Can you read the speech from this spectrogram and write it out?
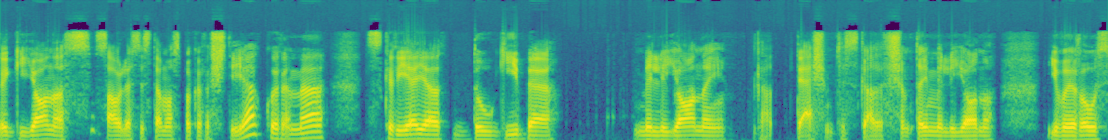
regionas Saulės sistemos pakraštyje, kuriame skrieja daugybė milijonai, gal dešimtis, gal šimtai milijonų įvairaus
